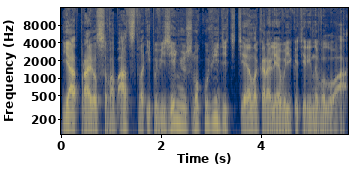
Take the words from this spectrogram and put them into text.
я отправился в аббатство и по везению смог увидеть тело королевы Екатерины Валуа.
